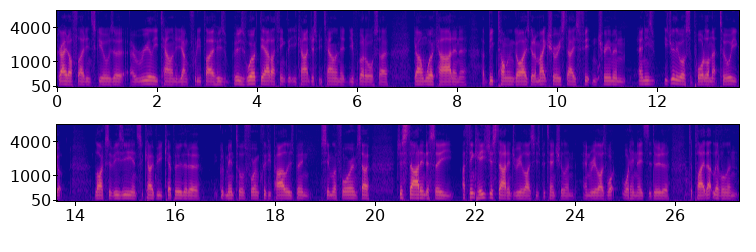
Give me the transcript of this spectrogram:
great offloading skills, a, a really talented young footy player who's who's worked out. I think that you can't just be talented; you've got to also go and work hard. And a, a big Tongan guy, he's got to make sure he stays fit and trim, and, and he's he's really well supported on that tour. You got likes of Izzy and Sekope Kepu that are good mentors for him. Cliffy Palu's been similar for him, so just starting to see. I think he's just starting to realise his potential and, and realise what, what he needs to do to, to play at that level, and,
